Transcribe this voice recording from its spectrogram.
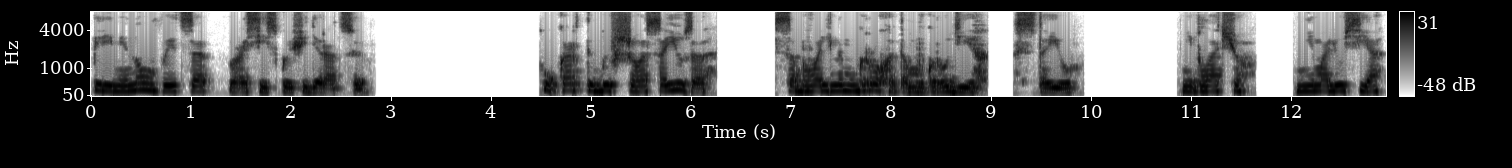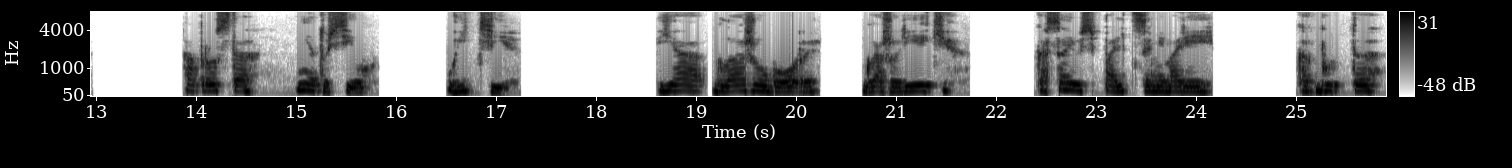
переименовывается в Российскую Федерацию. У карты бывшего Союза с обвальным грохотом в груди стою. Не плачу, не молюсь я, а просто нету сил уйти. Я глажу горы, глажу реки, касаюсь пальцами морей, как будто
